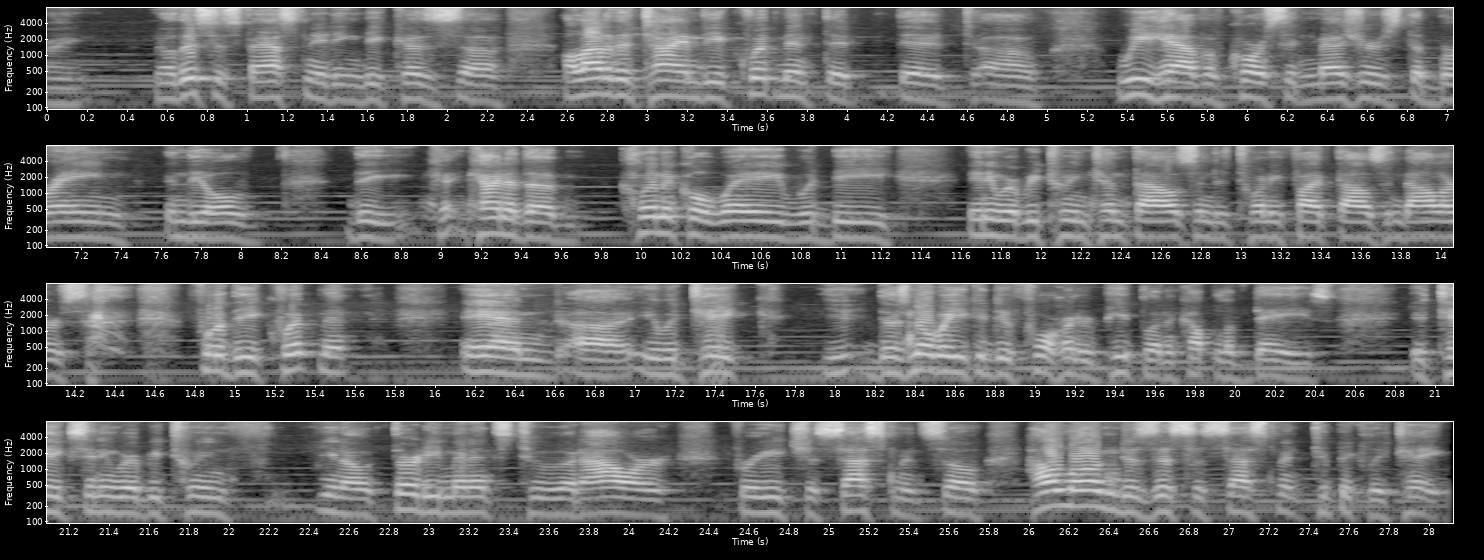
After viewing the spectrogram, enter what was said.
Right. No, this is fascinating because uh, a lot of the time the equipment that that uh, we have, of course, it measures the brain in the old, the kind of the clinical way would be anywhere between ten thousand to twenty five thousand dollars for the equipment, and uh, it would take. You, there's no way you could do 400 people in a couple of days. It takes anywhere between you know 30 minutes to an hour for each assessment. So how long does this assessment typically take?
